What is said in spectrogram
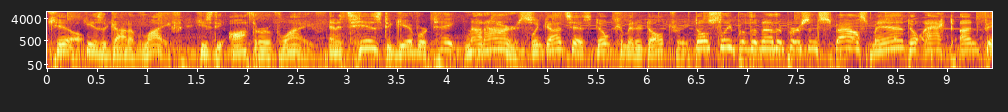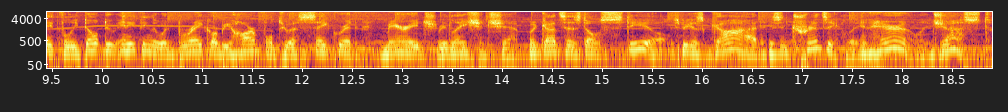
kill, He is a God of life. He's the author of life. And it's His to give or take, not ours. When God says, don't commit adultery, don't sleep with another person's spouse, man. Don't act unfaithfully. Don't do anything that would break or be harmful to a sacred marriage relationship. When God says, don't steal, it's because God is intrinsically, inherently just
